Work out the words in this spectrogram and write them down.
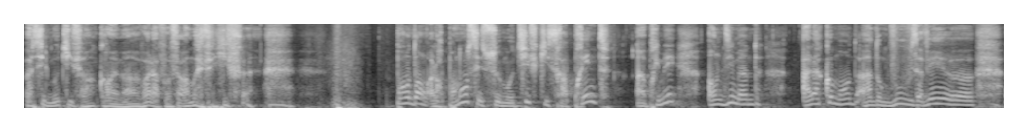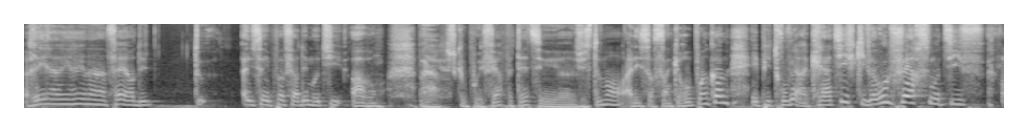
Bah, c'est le motif, quand même. Voilà, faut faire un motif. pendant, alors pendant, c'est ce motif qui sera print imprimé on demand à la commande. Donc vous, vous avez euh, rien, à faire du ils savaient pas faire des motifs. Ah bon, bah, ce que vous pouvez faire peut-être, c'est euh, justement aller sur 5euros.com et puis trouver un créatif qui va vous le faire ce motif.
